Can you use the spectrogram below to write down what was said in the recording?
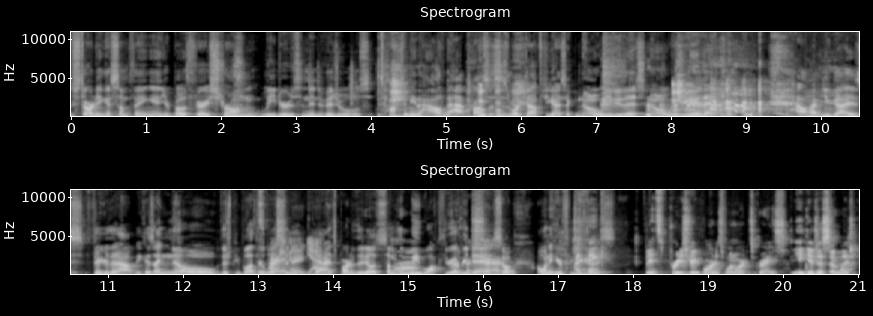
starting as something and you're both very strong leaders and individuals talk to me about how that process has worked out for you guys like no we need to do this no we need to do that how have you guys figured that out because i know there's people out there It's part of it, listening yeah. it's part of the deal it's something Yeah. we walk through every day. Sure. so i want to hear from you I think guys it's pretty straightforward. It's one word. It's grace. He gives us so much.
